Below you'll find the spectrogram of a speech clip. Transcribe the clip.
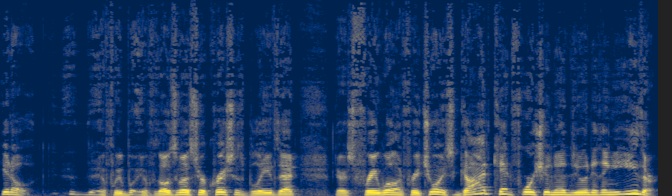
you know, if we if those of us who are Christians believe that there's free will and free choice, God can't force you to do anything either.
